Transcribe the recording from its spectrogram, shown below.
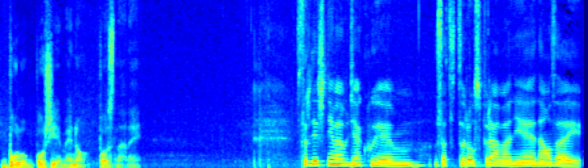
bolo Božie meno poznané. Srdečne vám ďakujem za toto rozprávanie. Naozaj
